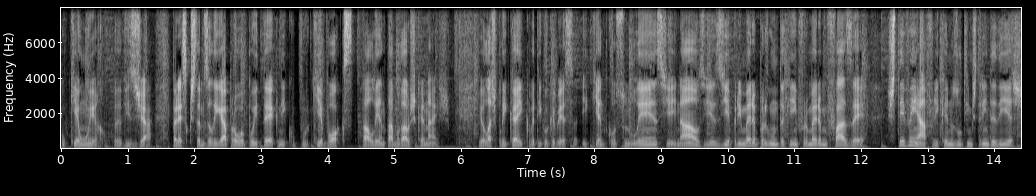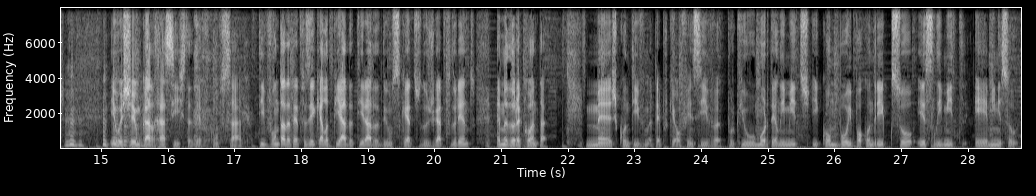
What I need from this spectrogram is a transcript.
O que é um erro, aviso já. Parece que estamos a ligar para o apoio técnico porque a box está lenta a mudar os canais. Eu lá expliquei que bati com a cabeça e que ando com sonolência e náuseas e a primeira pergunta que a enfermeira me faz é Esteve em África nos últimos 30 dias? Eu achei um bocado racista, devo confessar. Tive vontade até de fazer aquela piada tirada de um sketch do Gato Fedorento, amadora conta, mas contive-me, até porque é ofensiva, porque o humor tem limites e, como boa hipocondríaco que sou, esse limite é a minha saúde.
